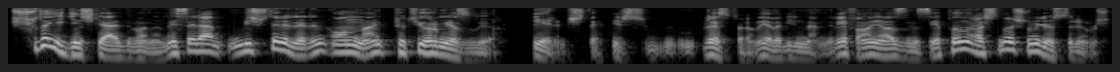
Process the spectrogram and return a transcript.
Şu da ilginç geldi bana. Mesela müşterilerin online kötü yorum yazılıyor diyelim işte bir restorana ya da bilmem nereye falan yazdınız. Yapılan araştırmalar şunu gösteriyormuş.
